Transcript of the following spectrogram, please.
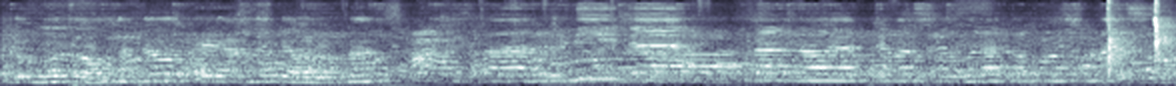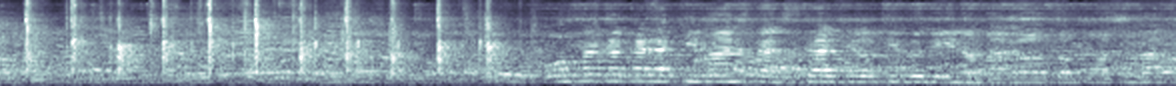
く持つお花を提案しております。フリーでプランナーをやってます。小倉と申します。大阪から来ましたスタジオジブリの丸尾と申します。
